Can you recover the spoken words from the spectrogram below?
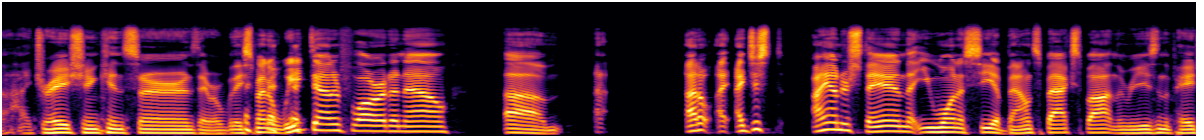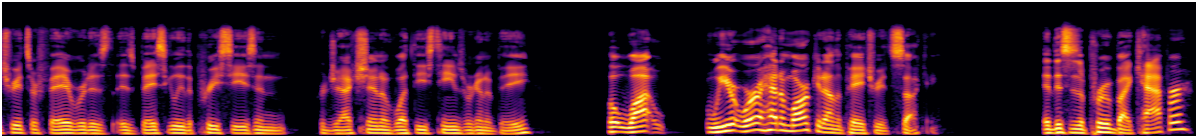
Uh, hydration concerns. They were they spent a week down in Florida now. Um, I, I don't. I, I just I understand that you want to see a bounce back spot, and the reason the Patriots are favored is is basically the preseason projection of what these teams were going to be. But why we're we're ahead of market on the Patriots sucking. And This is approved by Capper.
